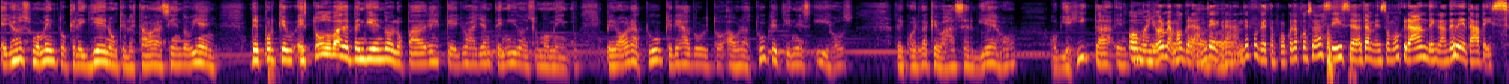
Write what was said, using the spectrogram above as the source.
Ellos en su momento creyeron que lo estaban haciendo bien, de porque todo va dependiendo de los padres que ellos hayan tenido en su momento. Pero ahora tú que eres adulto, ahora tú que tienes hijos, recuerda que vas a ser viejo, o viejita. O mayor, mi amor, grande, grande, porque tampoco la cosa es así, o sea, también somos grandes, grandes de edades.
